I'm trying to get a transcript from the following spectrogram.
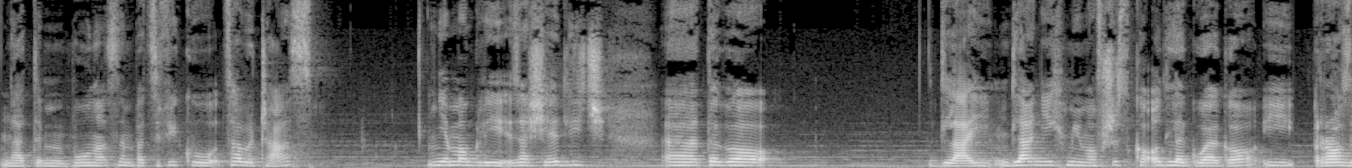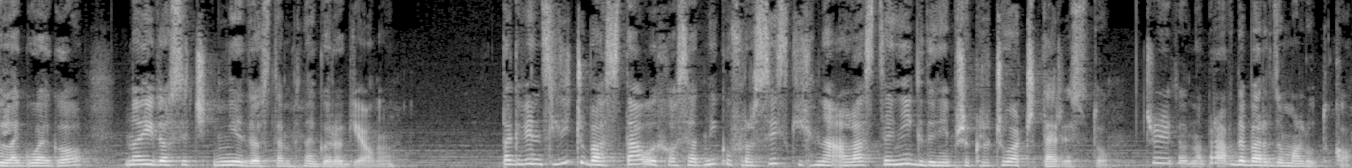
na tym północnym Pacyfiku cały czas. Nie mogli zasiedlić e, tego dla, dla nich mimo wszystko odległego i rozległego, no i dosyć niedostępnego regionu. Tak więc liczba stałych osadników rosyjskich na Alasce nigdy nie przekroczyła 400, czyli to naprawdę bardzo malutko.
